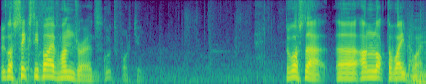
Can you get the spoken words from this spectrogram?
We've got 6,500. Good fortune. So what's that? Uh, unlock the waypoint.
